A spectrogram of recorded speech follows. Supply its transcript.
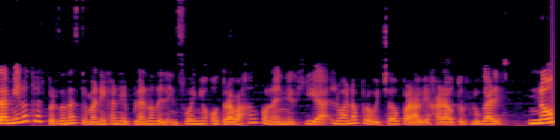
también otras personas que manejan el plano del ensueño o trabajan con la energía lo han aprovechado para viajar a otros lugares. No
